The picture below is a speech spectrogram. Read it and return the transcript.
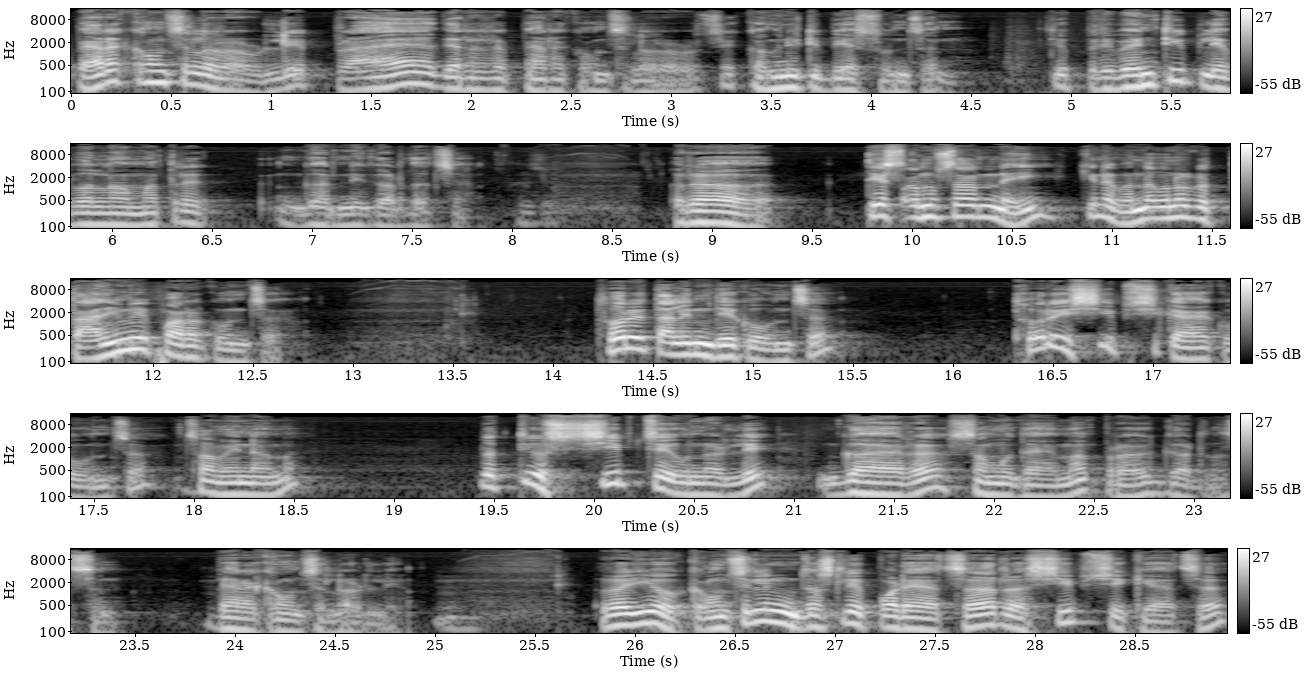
प्यारा काउन्सिलरहरूले प्राय गरेर प्यारा काउन्सिलरहरू चाहिँ कम्युनिटी बेस हुन्छन्। त्यो प्रिभेन्टिभ लेभलमा मात्र गर्ने गर्दछ। र त्यसअनुसार नै किन भन्दा उनीहरूको तालिमै फरक हुन्छ। थोरै तालिम दिएको हुन्छ थोरै सिप सिकाएको हुन्छ छ महिनामा र त्यो सिप चाहिँ उनीहरूले गएर समुदायमा प्रयोग गर्दछन्। प्यारा काउन्सिलरले र यो काउन्सिलिङ जसले पढाएको छ र सिप सिकेको छ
